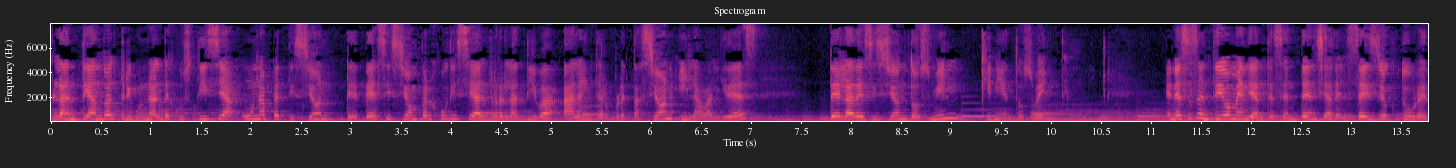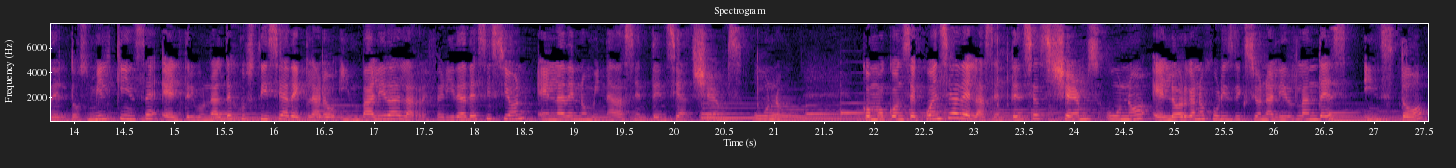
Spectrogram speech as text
planteando al Tribunal de Justicia una petición de decisión perjudicial relativa a la interpretación y la validez de la decisión 2520. En ese sentido, mediante sentencia del 6 de octubre del 2015, el Tribunal de Justicia declaró inválida la referida decisión en la denominada sentencia Sherms 1. Como consecuencia de las sentencias Sherms 1, el órgano jurisdiccional irlandés instó,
